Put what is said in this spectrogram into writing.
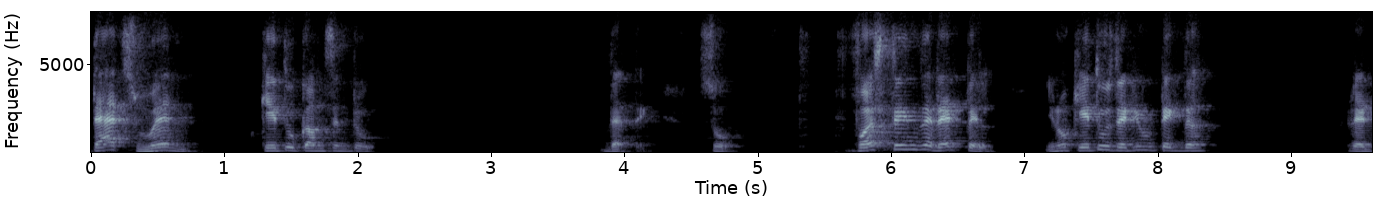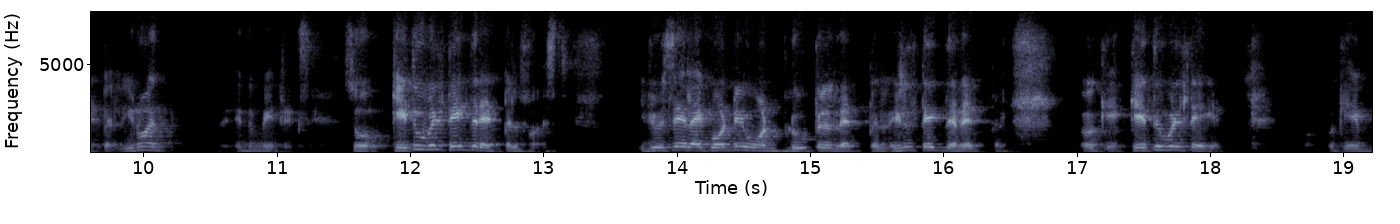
that's when Ketu comes into that thing. So first thing the red pill. You know, Ketu is ready to take the red pill. You know, in, in the matrix. So Ketu will take the red pill first. If you say like, what do you want? Blue pill, red pill. He'll take the red pill. Okay, Ketu will take it. Okay,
